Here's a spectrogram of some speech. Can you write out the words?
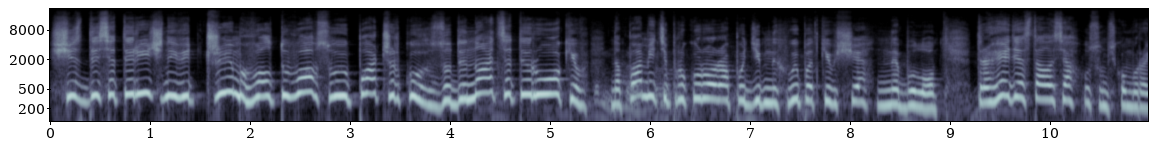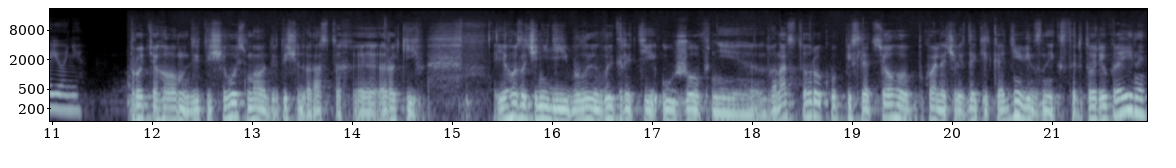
60-річний відчим гвалтував свою падчерку з 11 років. На пам'яті прокурора подібних випадків ще не було. Трагедія сталася у Сумському районі. протягом 2008-2012 е, років. Його злочинні дії були викриті у жовтні 2012 року. Після цього, буквально через декілька днів, він зник з території України.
